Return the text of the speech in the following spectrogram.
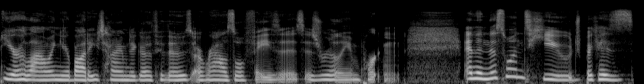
you're allowing your body time to go through those arousal phases is really important. And then this one's huge because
